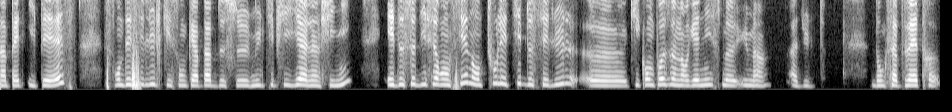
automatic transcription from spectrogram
appelle IPS. Ce sont des cellules qui sont capables de se multiplier à l'infini et de se différencier dans tous les types de cellules euh, qui composent un organisme humain adulte. Donc ça peut être,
